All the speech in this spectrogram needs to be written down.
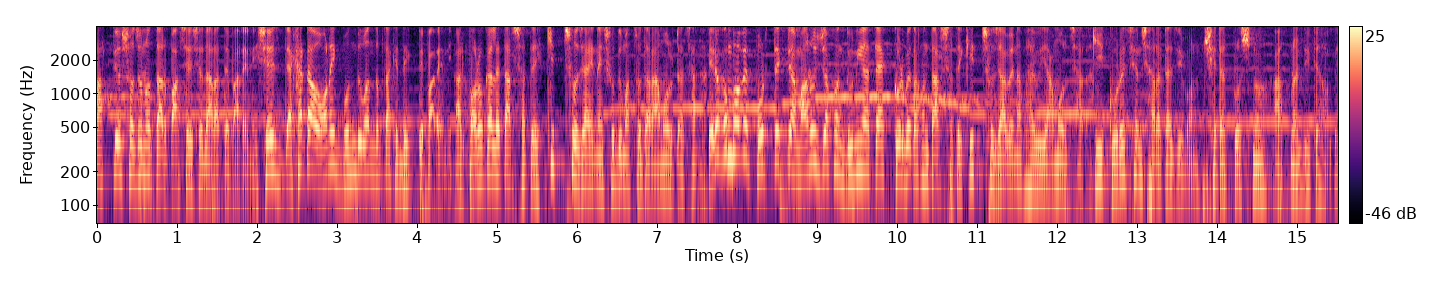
আত্মীয় স্বজনও তার পাশে এসে দাঁড়াতে পারেনি। শেষ দেখাটাও অনেক বন্ধু বান্ধব তাকে দেখতে পারেনি। আর পরকালে তার সাথে কিচ্ছু যায় নাই, শুধুমাত্র তার আমলটা ছাড়া। এরকম ভাবে প্রত্যেকটা মানুষ যখন দুনিয়া ত্যাগ করবে, তখন তার সাথে কিচ্ছু যাবে না ভাই ওই আমল ছাড়া। কি করেছেন সারাটা জীবন? সেটার প্রশ্ন আপনার দিতে হবে।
